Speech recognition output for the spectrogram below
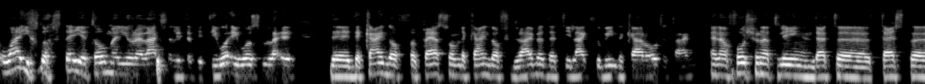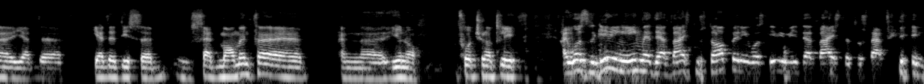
why you don't stay at home and you relax a little bit he, he was like the, the kind of person, the kind of driver that he liked to be in the car all the time. And unfortunately, in that uh, test, uh, he had uh, he had this uh, sad moment, uh, and uh, you know, fortunately, I was giving him the advice to stop, and he was giving me the advice to start again.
